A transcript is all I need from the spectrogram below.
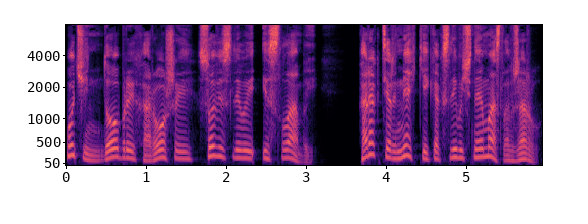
Очень добрый, хороший, совестливый и слабый. Характер мягкий, как сливочное масло в жару.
